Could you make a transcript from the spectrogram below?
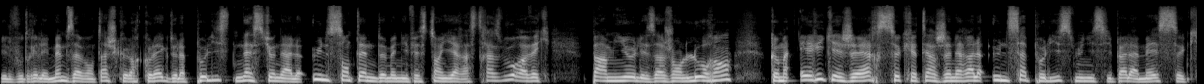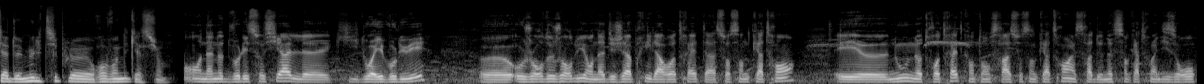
Ils voudraient les mêmes avantages que leurs collègues de la police nationale. Une centaine de manifestants hier à Strasbourg avec Parmi eux, les agents lorrains, comme Eric Eger, secrétaire général UNSA Police municipale à Metz, qui a de multiples revendications. On a notre volet social euh, qui doit évoluer. Euh, au jour d'aujourd'hui, on a déjà pris la retraite à 64 ans. Et euh, nous, notre retraite, quand on sera à 64 ans, elle sera de 990 euros.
